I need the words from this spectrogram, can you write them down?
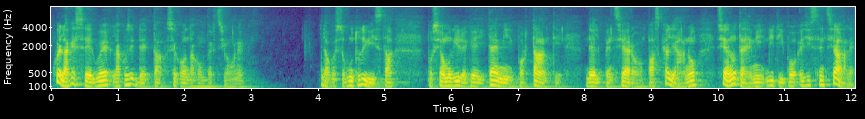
quella che segue la cosiddetta seconda conversione. Da questo punto di vista possiamo dire che i temi portanti del pensiero pascaliano siano temi di tipo esistenziale,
